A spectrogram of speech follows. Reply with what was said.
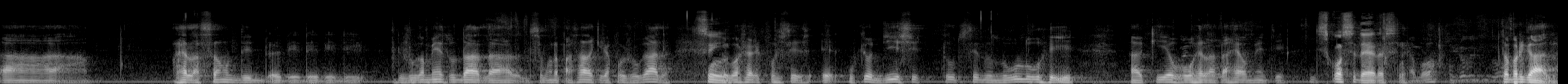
a, a relação de, de, de, de, do julgamento da, da semana passada, que já foi julgada. Sim. Eu gostaria que fosse eh, o que eu disse, tudo sendo nulo, e aqui eu vou relatar realmente. Desconsidera-se. Né? Tá bom? Muito obrigado.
